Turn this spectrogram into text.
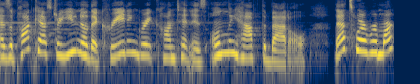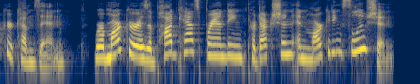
As a podcaster, you know that creating great content is only half the battle. That's where Remarkr comes in. Remarkr is a podcast branding, production, and marketing solution.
